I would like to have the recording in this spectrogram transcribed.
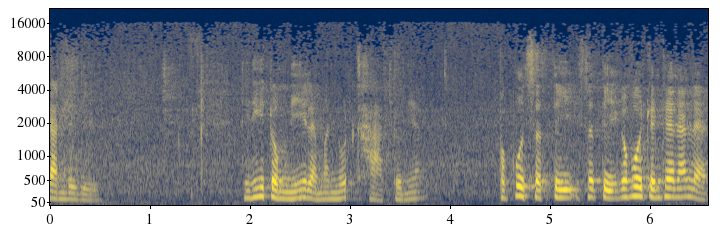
กั้นได้ดี ทีนี้ตรงนี้แหละมนุษย์ขาดตัวเนี้ย พอพูดสติสติก็พูดกันแค่นั้นแหละ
